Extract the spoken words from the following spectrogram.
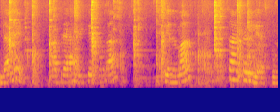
ભીંડાને આપણે આ રીતે થોડા તેલમાં સાંતળી લેશું.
